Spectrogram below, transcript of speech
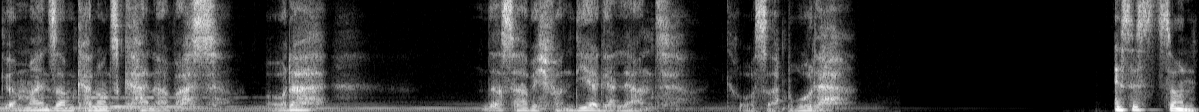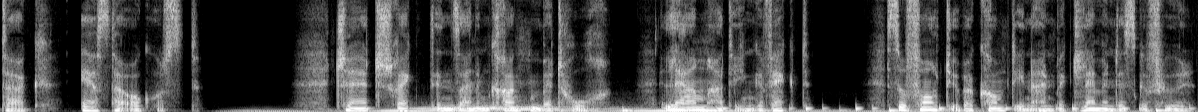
Gemeinsam kann uns keiner was, oder? Das habe ich von dir gelernt, großer Bruder. Es ist Sonntag, 1. August. Chad schreckt in seinem Krankenbett hoch. Lärm hat ihn geweckt. Sofort überkommt ihn ein beklemmendes Gefühl.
